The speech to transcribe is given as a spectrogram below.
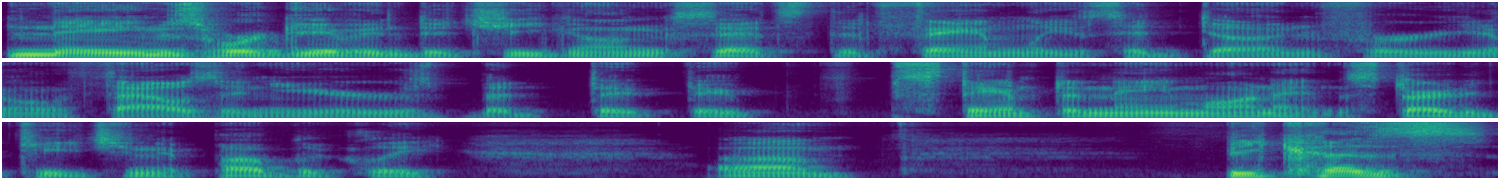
names were given to qigong sets that families had done for you know a thousand years, but they, they stamped a name on it and started teaching it publicly, um, because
